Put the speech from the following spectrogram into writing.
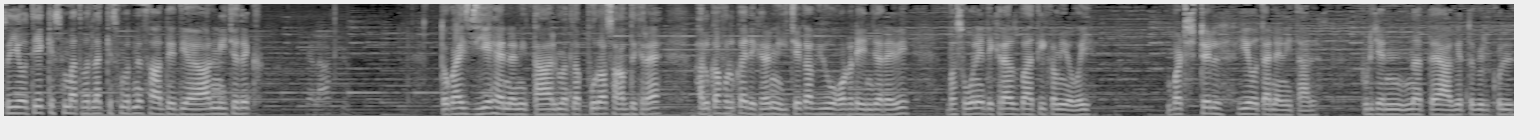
तो ये होती है किस्मत मतलब किस्मत ने साथ दे दिया यार. नीचे देख. तो गाइज़ ये है नैनीताल मतलब पूरा साफ़ दिख रहा है। हल्का फुल्का दिख रहा है, नीचे का व्यू और डेंजर है भी। बस वो नहीं दिख रहा है उस बात की कमी हो गई। बट स्टिल ये होता है नैनीताल। पूरी जन्नत है आगे तो बिल्कुल।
